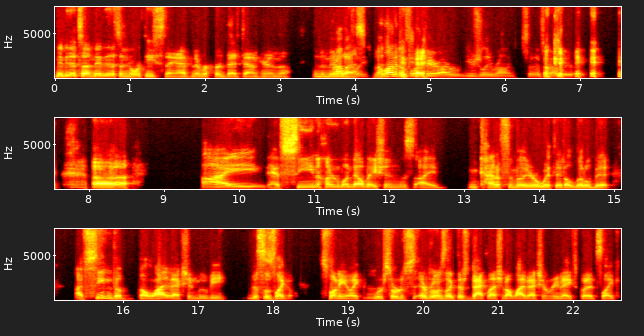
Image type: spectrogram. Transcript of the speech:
maybe that's a maybe that's a Northeast thing. I've never heard that down here in the in the Midwest. Probably. But, a lot of people okay. up here are usually wrong, so that's probably right. uh, I have seen 101 Dalmatians. I'm kind of familiar with it a little bit. I've seen the the live action movie. This is like it's funny. Like mm. we're sort of everyone's like there's backlash about live action remakes, but it's like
